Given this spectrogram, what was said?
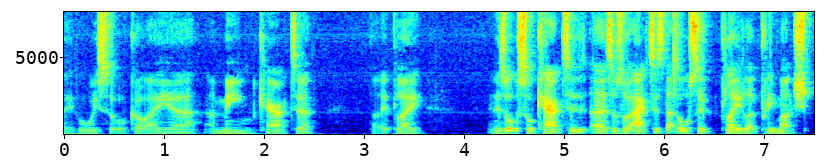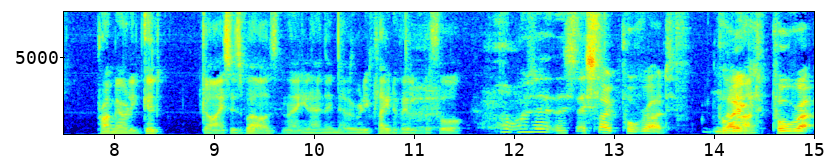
they've always sort of got a uh, a mean character that they play. And there's also characters. Uh, there's also actors that also play like pretty much primarily good guys as well, isn't there? You know, they never really played a villain before. What was it? It's, it's like Paul Rudd. Paul like, Rudd. Paul Rudd.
